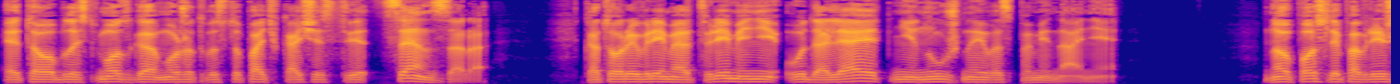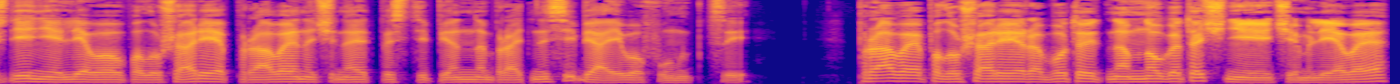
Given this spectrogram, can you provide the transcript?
Эта область мозга может выступать в качестве цензора, который время от времени удаляет ненужные воспоминания. Но после повреждения левого полушария правое начинает постепенно брать на себя его функции правое полушарие работает намного точнее, чем левое,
